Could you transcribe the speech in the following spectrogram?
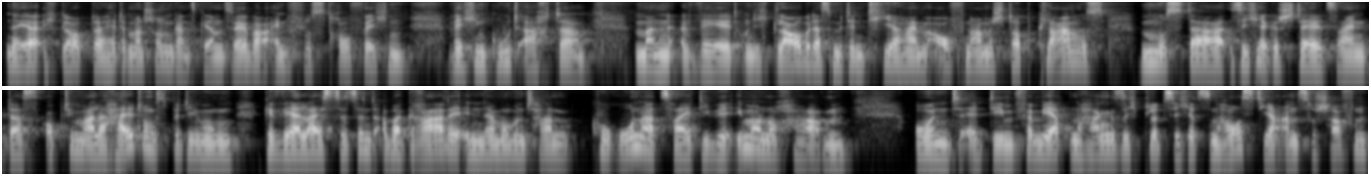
Naja, ich glaube, da hätte man schon ganz gern selber Einfluss drauf, welchen, welchen Gutachter man wählt. Und ich glaube, dass mit den Tierheimen Aufnahmestopp, klar muss, muss da sichergestellt sein, dass optimale Haltungsbedingungen gewährleistet sind. Aber gerade in der momentanen Corona-Zeit, die wir immer noch haben, und äh, dem vermehrten Hang, sich plötzlich jetzt ein Haustier anzuschaffen,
